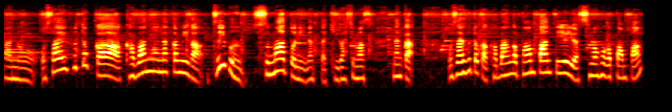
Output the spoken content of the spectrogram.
あの、お財布とか、カバンの中身が随分スマートになった気がします。なんか、お財布とかカバンがパンパンっていうよりはスマホがパンパン？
